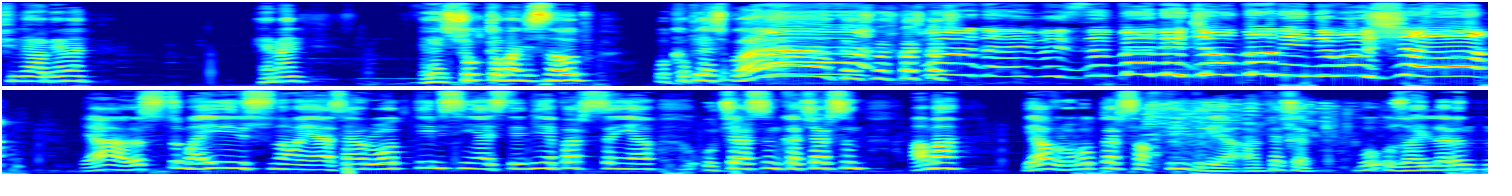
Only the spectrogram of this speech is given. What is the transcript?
Şimdi abi hemen hemen evet şok tabancasını alıp o kapıyı açıp Aa, kaç kaç kaç kaç. Neredeymişsin ben de camdan indim aşağı. Ya dostum ayı yiyorsun ama ya sen robot değil misin ya istediğini yaparsın sen ya uçarsın kaçarsın ama ya robotlar saf değildir ya arkadaşlar bu uzaylıların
